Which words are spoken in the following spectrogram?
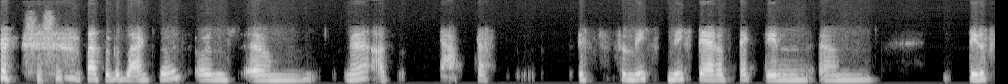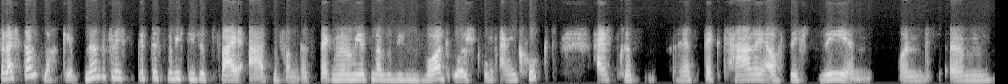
was so gesagt wird. Und ähm, ne, also, ja, das ist für mich nicht der Respekt, den, ähm, den es vielleicht sonst noch gibt. Ne? Also vielleicht gibt es wirklich diese zwei Arten von Respekt. wenn man jetzt mal so diesen Wortursprung anguckt, heißt Res Respektare auch sich sehen. Und ähm,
